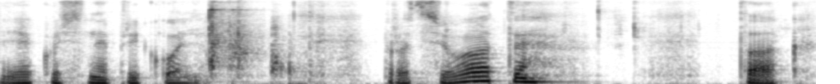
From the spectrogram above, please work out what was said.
якось неприкольно працювати. Так,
